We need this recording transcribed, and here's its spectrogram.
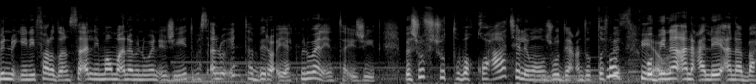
من يعني فرضا سألني ماما أنا من وين إجيت بسأله أنت برأيك من وين أنت إجيت؟ بشوف شو التوقعات اللي موجودة عند الطفل وبناء عليه أنا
